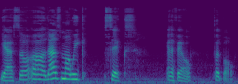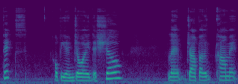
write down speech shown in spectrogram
Yeah, so uh, that's my week six NFL football picks. Hope you enjoyed the show. Let drop a comment.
